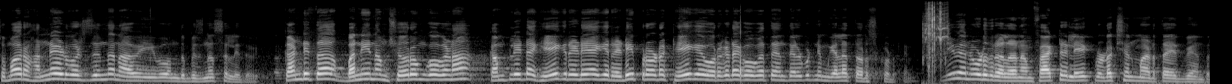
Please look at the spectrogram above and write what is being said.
ಸುಮಾರು ಹನ್ನೆರಡು ವರ್ಷದಿಂದ ನಾವು ಈ ಒಂದು ಬಿಸ್ನೆಸ್ಸಲ್ಲಿ ಇದ್ದೀವಿ ಖಂಡಿತ ಬನ್ನಿ ನಮ್ಮ ಶೋರೂಮ್ಗೆ ಹೋಗೋಣ. ಕಂಪ್ಲೀಟಾಗಿ ಹೇಗೆ ರೆಡಿಯಾಗಿ ರೆಡಿ ಪ್ರಾಡಕ್ಟ್ ಹೇಗೆ ಹೊರಗಡೆಗೆ ಹೋಗುತ್ತೆ ಅಂತ ಹೇಳ್ಬಿಟ್ಟು ನಿಮಗೆಲ್ಲ ತೋರಿಸ್ಕೊಡ್ತೀನಿ. ನೀವೇ ನೋಡಿದ್ರಲ್ಲ ನಮ್ಮ ಫ್ಯಾಕ್ಟ್ರಿಲಿ ಹೇಗೆ ಪ್ರೊಡಕ್ಷನ್ ಮಾಡ್ತಾ ಇದ್ವಿ ಅಂತ.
